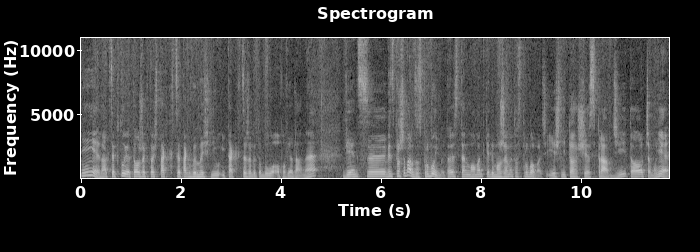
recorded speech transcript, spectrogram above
Nie, nie, nie, no akceptuję to, że ktoś tak chce, tak wymyślił i tak chce, żeby to było opowiadane. Więc, y, więc proszę bardzo, spróbujmy. To jest ten moment, kiedy możemy to spróbować. Jeśli to się sprawdzi, to czemu nie?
